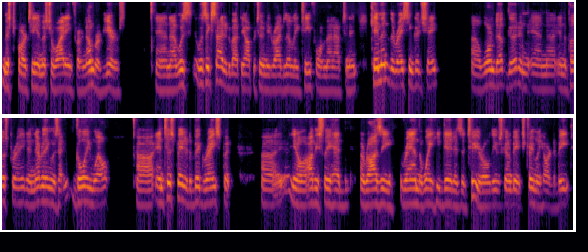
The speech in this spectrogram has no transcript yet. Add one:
Mr. Partee and Mr. Whiting for a number of years, and I was was excited about the opportunity to ride Little ET for him that afternoon. Came into the race in good shape, uh, warmed up good, and and uh, in the post parade, and everything was going well. Uh, anticipated a big race, but uh, you know, obviously had Arazi ran the way he did as a two year old, he was going to be extremely hard to beat.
